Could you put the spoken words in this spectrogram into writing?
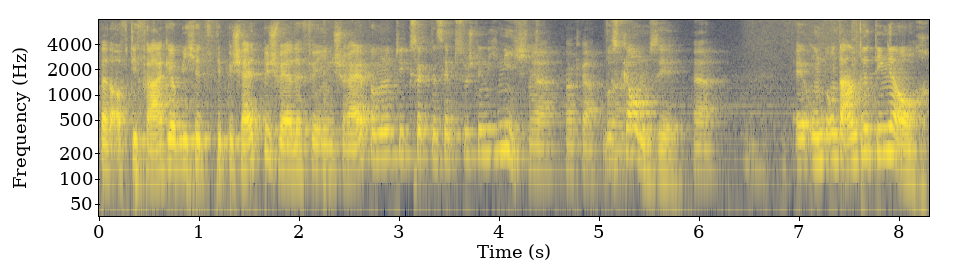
dann auf die Frage, ob ich jetzt die Bescheidbeschwerde für ihn schreibe, habe ich natürlich gesagt, na, selbstverständlich nicht. Ja. Was ja. glauben Sie? Äh, Und, und andere Dinge auch.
